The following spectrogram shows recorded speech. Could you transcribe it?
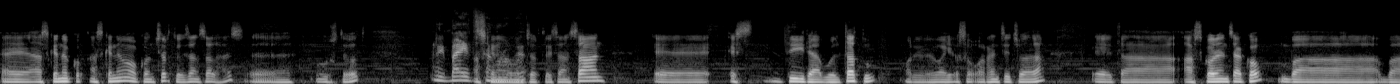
e, azkeneko, azkeneko kontzertu izan zala, ez? E, uste dut, bai esango azkeneko nuke. kontzertu izan zan, e, ez dira bueltatu, hori bai oso garrantzitsua da, eta askorentzako ba, ba,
